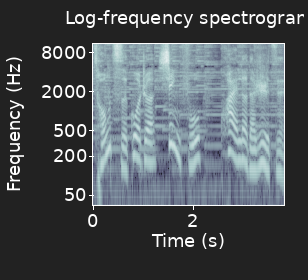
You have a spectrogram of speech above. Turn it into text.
从此过着幸福快乐的日子。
